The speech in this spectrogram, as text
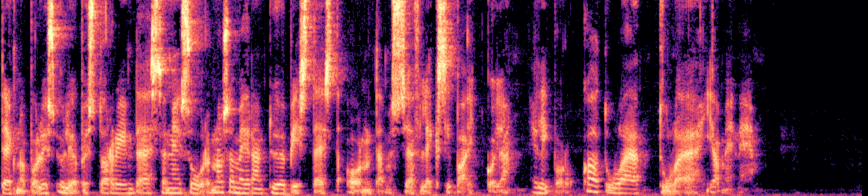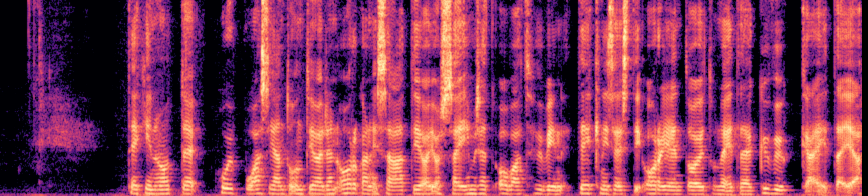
Teknopolis yliopiston rinteessä, niin suurin osa meidän työpisteistä on tämmöisiä fleksipaikkoja. Eli porukkaa tulee, tulee ja menee. Tekin olette huippuasiantuntijoiden organisaatio, jossa ihmiset ovat hyvin teknisesti orientoituneita ja kyvykkäitä ja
